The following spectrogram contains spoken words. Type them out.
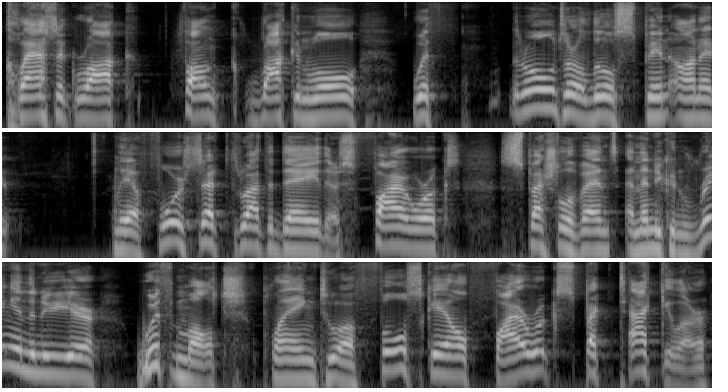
classic rock, funk, rock and roll with the own are a little spin on it. They have four sets throughout the day. There's fireworks, special events, and then you can ring in the new year with Mulch playing to a full scale fireworks spectacular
